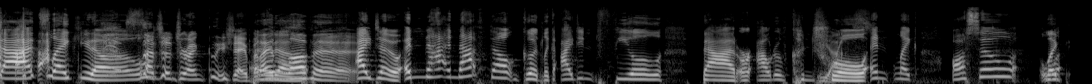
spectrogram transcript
that's like, you know, Such a drunk cliche, but I I, love it. I do. And that, and that felt good. Like, I didn't feel bad or out of control. Yes. And, like, also, like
